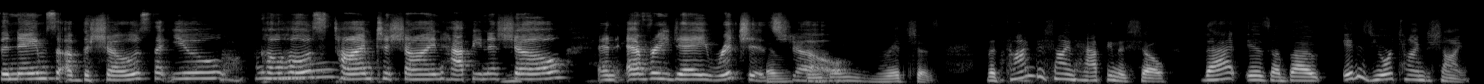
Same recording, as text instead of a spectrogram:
the names of the shows that you oh, co-host time to shine happiness mm-hmm. show and everyday riches everyday show riches the mm-hmm. time to shine happiness show that is about it is your time to shine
